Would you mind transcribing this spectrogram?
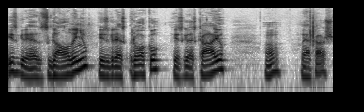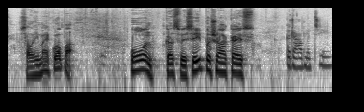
Izgriezt galviņu, izgriezt roku, izgriezt kāju un vienkārši salīmēt kopā. Un kas visīpašākais, Grāmatzīme.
